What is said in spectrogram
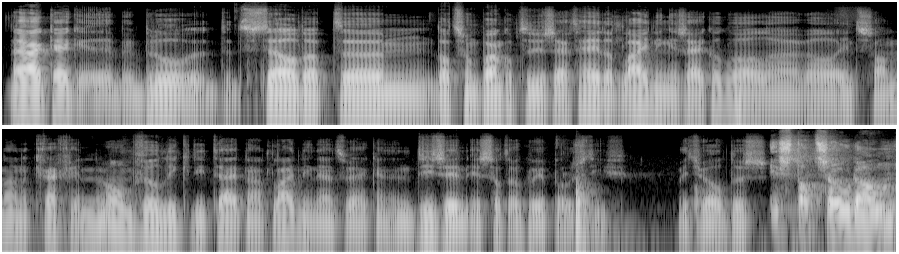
Nou ja, kijk, eh, ik bedoel, stel dat, ehm, dat zo'n bank op de duur zegt, hé, hey, dat Lightning is eigenlijk ook wel, eh, wel interessant. Nou, dan krijg je enorm veel liquiditeit naar het Lightning-netwerk. En in die zin is dat ook weer positief. Weet je wel, dus Is dat zo dan?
